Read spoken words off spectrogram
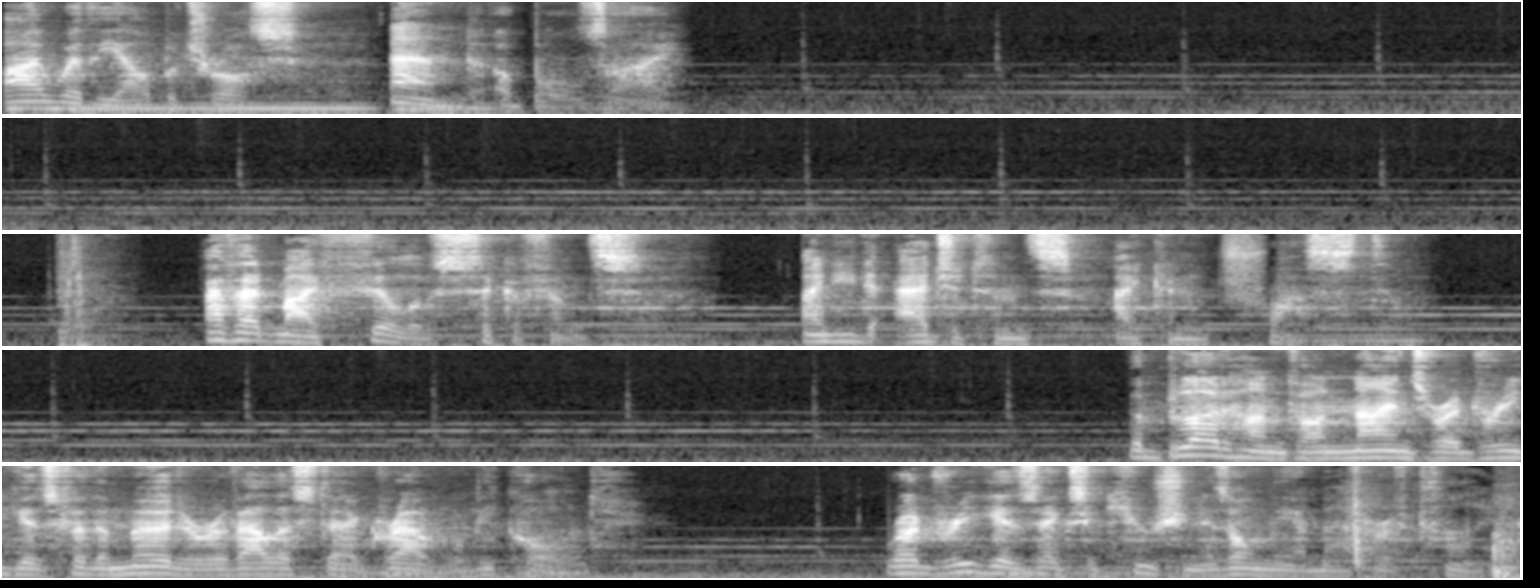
I wear the albatross and a bullseye. I've had my fill of sycophants. I need adjutants I can trust. The blood hunt on Nines Rodriguez for the murder of Alistair Grout will be called. Rodriguez's execution is only a matter of time.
